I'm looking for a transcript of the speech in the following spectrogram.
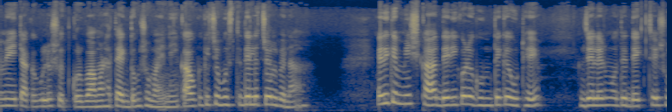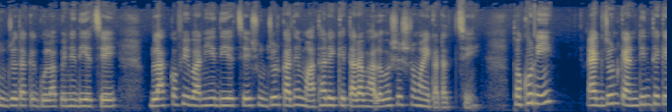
আমি এই টাকাগুলো শোধ করব। আমার হাতে একদম সময় নেই, কাউকে কিছু বুঝতে দিলে চলবে না। এদিকে মিশকা দেরি করে ঘুম থেকে উঠে জেলের মধ্যে দেখছে, সূর্য তাকে গোলাপ এনে দিয়েছে ব্ল্যাক কফি বানিয়ে দিয়েছে, সূর্যর কাঁধে মাথা রেখে তারা ভালোবাসার সময় কাটাচ্ছে। তখনই একজন ক্যান্টিন থেকে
